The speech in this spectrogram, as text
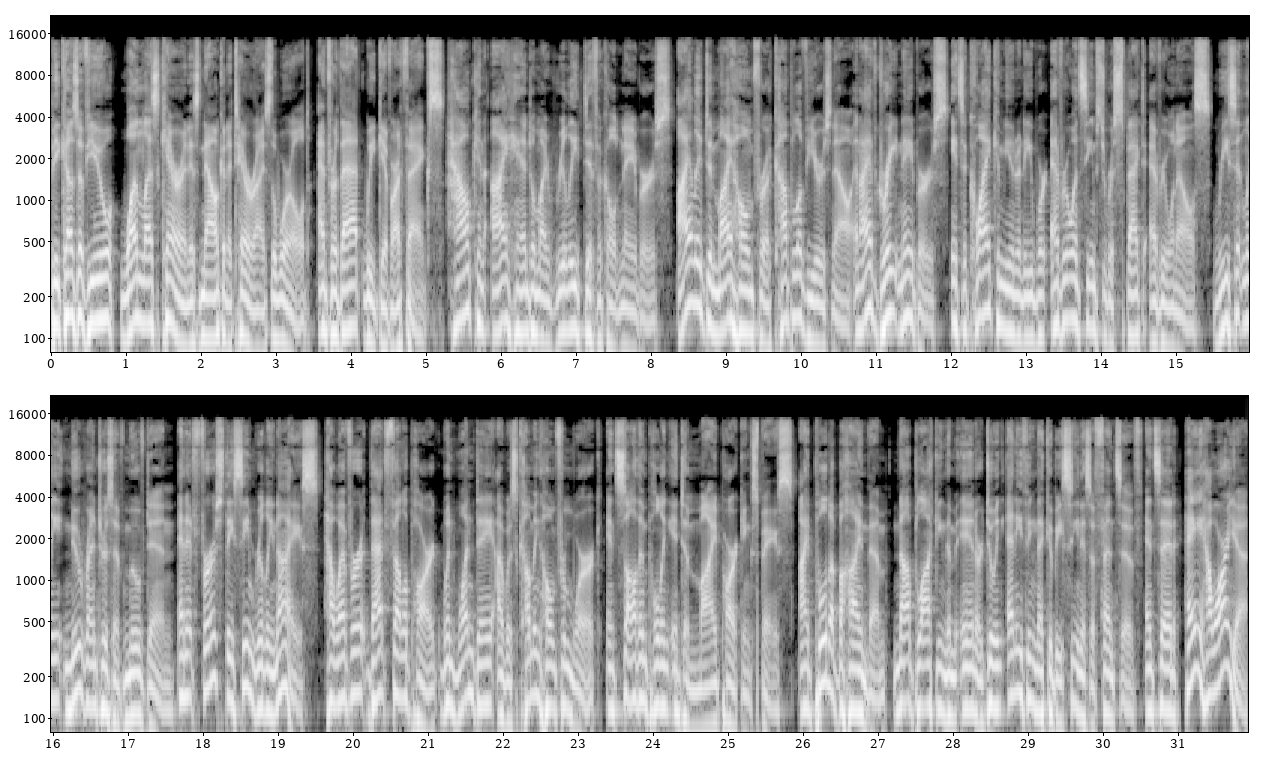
Because of you, one less Karen is now going to terrorize the world. And for that, we give our thanks. How can I handle my really difficult neighbors? I lived in my home for a couple of years now and I have great neighbors. It's a quiet community where everyone seems to respect everyone else. Recently, new renters have moved in and at first they seem really nice. However, that fell apart when one day I was coming home from work and saw them pulling into my parking space. I pulled up behind them, not blocking them in or doing anything that could be seen as offensive, and said, Hey, how are you?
